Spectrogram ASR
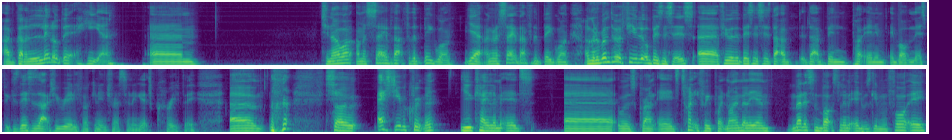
I've got a little bit here. Um, do you know what? I'm gonna save that for the big one. Yeah, I'm gonna save that for the big one. I'm gonna run through a few little businesses, uh, a few of the businesses that have that have been put in involved in this because this is actually really fucking interesting and gets creepy. Um, so SG Recruitment UK Limited uh, was granted 23.9 million. Medicine Box Limited was given 40.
